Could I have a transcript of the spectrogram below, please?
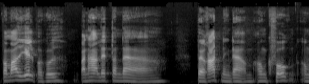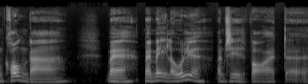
hvor meget hjælper Gud? Man har lidt den der beretning der om, om, krogen, om krogen, der med, med mel og olie, man siger, hvor at, øh,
